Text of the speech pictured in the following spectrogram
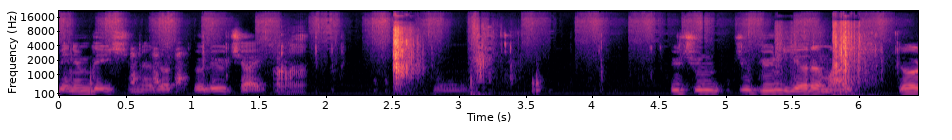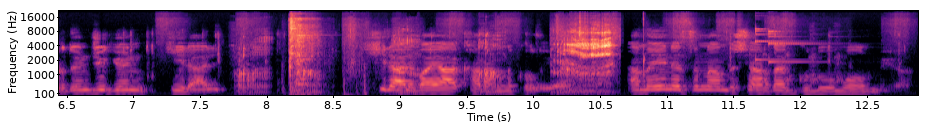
Benim değişimle 4 bölü 3 ay. Hmm. Üçüncü gün yarım ay. Dördüncü gün hilal. Hilal bayağı karanlık oluyor. Ama en azından dışarıda gloom olmuyor.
